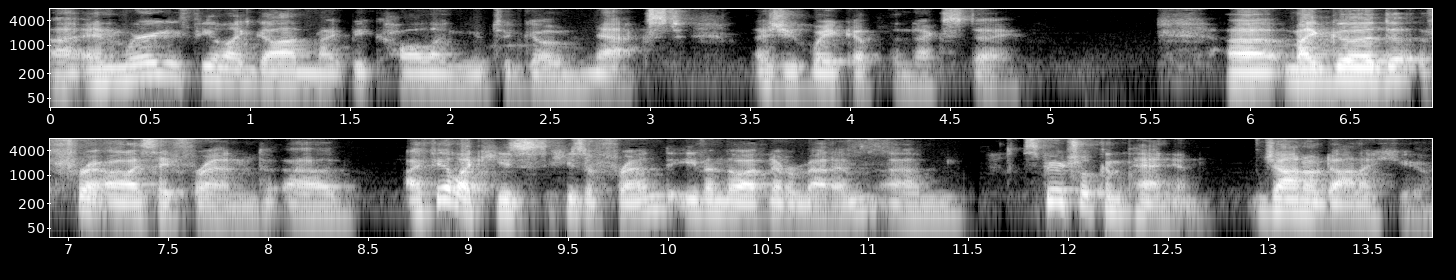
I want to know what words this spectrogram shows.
uh, and where you feel like God might be calling you to go next as you wake up the next day. Uh, my good friend, well, I say friend, uh, I feel like he's he's a friend, even though I've never met him. Um, spiritual companion, John O'Donohue,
